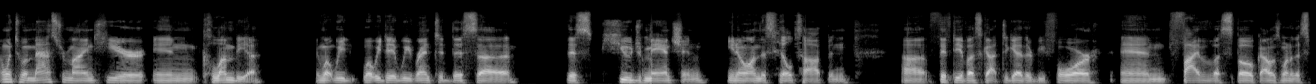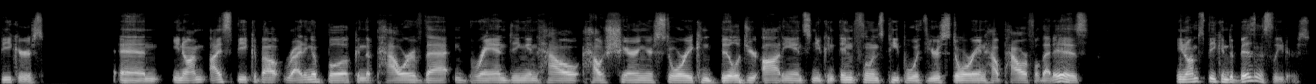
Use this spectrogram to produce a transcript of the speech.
I went to a mastermind here in Columbia, and what we what we did, we rented this uh, this huge mansion, you know, on this hilltop, and uh, 50 of us got together before, and five of us spoke. I was one of the speakers, and you know I'm, i speak about writing a book and the power of that and branding and how how sharing your story can build your audience and you can influence people with your story and how powerful that is. You know i'm speaking to business leaders.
